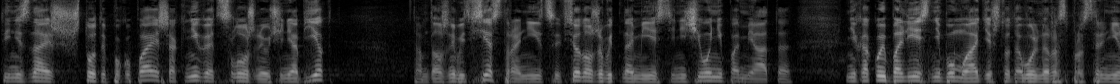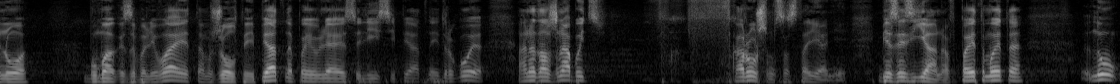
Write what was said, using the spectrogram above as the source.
Ты не знаешь, что ты покупаешь, а книга – это сложный очень объект. Там должны быть все страницы, все должно быть на месте, ничего не помято никакой болезни бумаги, что довольно распространено. Бумага заболевает, там желтые пятна появляются, лисьи пятна и другое. Она должна быть в хорошем состоянии, без изъянов. Поэтому это, ну,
